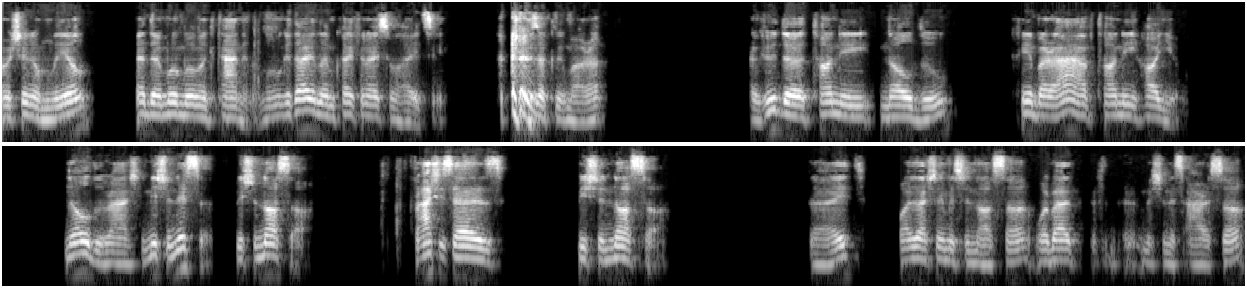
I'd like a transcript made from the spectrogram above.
Hamashigam leal, and the mum mum ktanim. Mum gedayim kaifin oisel haitzi. Zaklimara. Avuda tani noldu, chibarav tani hayu. Noldu Rashi, mishanissa, mishanasa. Rashi says, mishanasa. Right? Why does Hashem Mishnasa? What about Mishnah Arasa?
